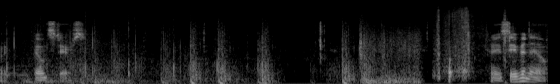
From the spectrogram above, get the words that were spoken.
Right, downstairs. Can I save it now?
